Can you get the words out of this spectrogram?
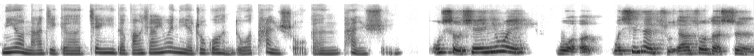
你有哪几个建议的方向？因为你也做过很多探索跟探寻。我首先因为。我我现在主要做的是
